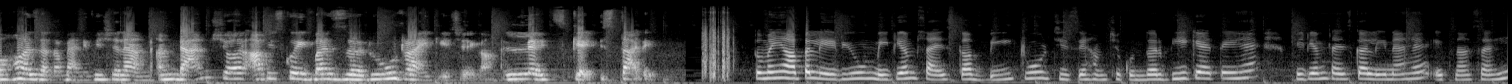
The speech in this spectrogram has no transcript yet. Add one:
बहुत ज़्यादा बेनिफिशियल है. आई एम डैम श्योर आप इसको एक बार ज़रूर ट्राई कीजिएगा. लेट्स गेट स्टार्टेड तो मैं यहाँ पर ले रही हूँ मीडियम साइज़ का बीट रूट जिसे हम चुकंदर भी कहते हैं। मीडियम साइज़ का लेना है इतना सही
